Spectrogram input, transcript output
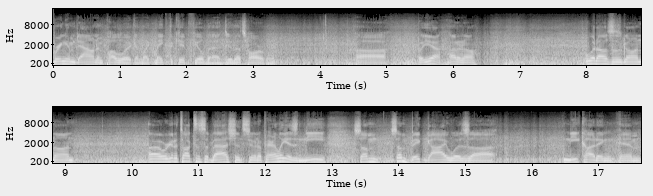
bring him down in public and like make the kid feel bad, dude. That's horrible. Uh, but yeah, I don't know. What else is going on? Uh, we're gonna talk to Sebastian soon. Apparently, his knee, some some big guy was uh, knee cutting him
